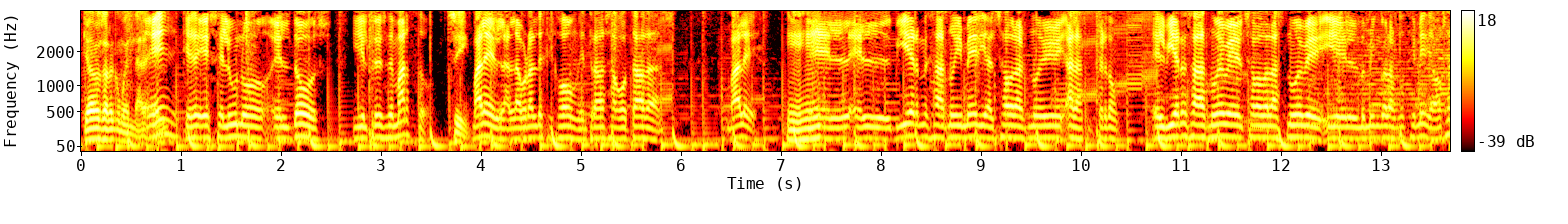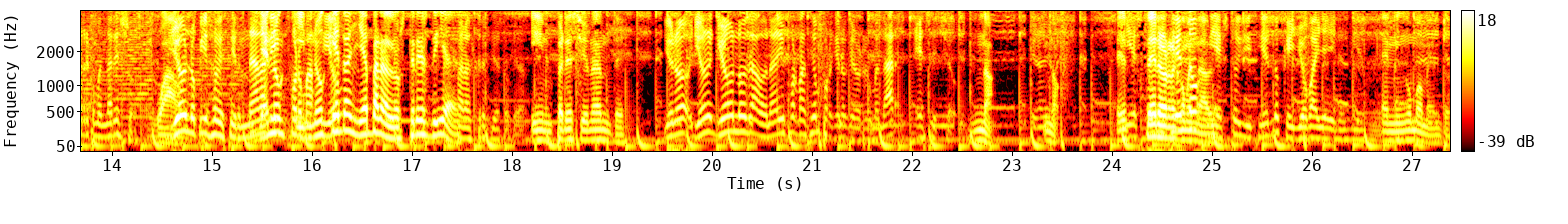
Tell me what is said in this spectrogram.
¿Qué vamos a recomendar? ¿eh? Que es el 1, el 2 y el 3 de marzo. Sí. Vale, la laboral de Gijón, entradas agotadas. Vale. El, el viernes a las 9 y media, el sábado a las 9. A las, perdón. El viernes a las 9, el sábado a las 9 y el domingo a las 12 y media. Vamos a recomendar eso. Yo no pienso decir nada Ya de no, y información. no quedan ya para los tres días. Para los tres días no quedan. Impresionante. Yo no, yo, yo no he dado nada de información porque no quiero recomendar ese show. No, no. Y Es cero diciendo- recomendable. Y estoy diciendo que yo vaya a ir el viernes. En ningún momento.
